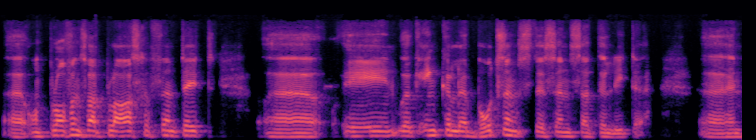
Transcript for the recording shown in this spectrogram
uh ontploffings wat plaasgevind het uh en ook enkele botsings tussen satelliete. Uh, en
